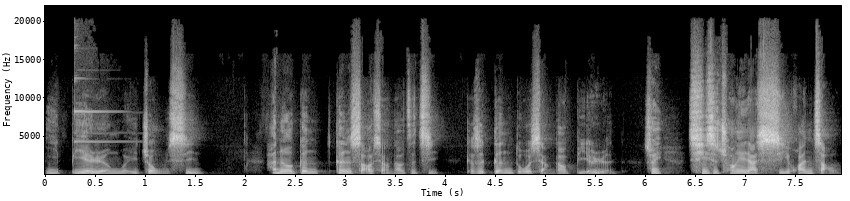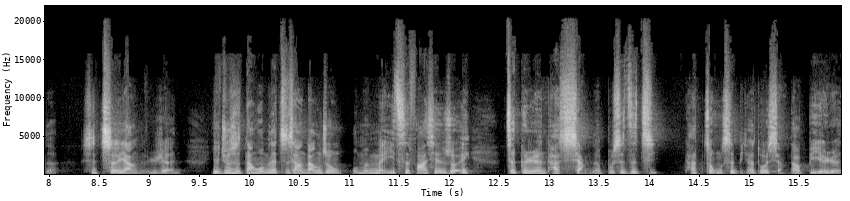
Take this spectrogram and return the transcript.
以别人为中心，他能够更更少想到自己。可是更多想到别人，所以其实创业家喜欢找的是这样的人，也就是当我们在职场当中，我们每一次发现说，哎，这个人他想的不是自己，他总是比较多想到别人。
